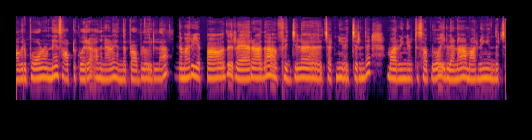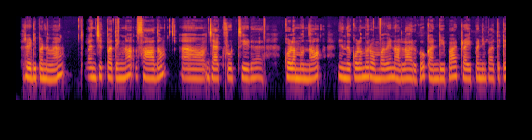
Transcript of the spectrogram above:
அவர் போனோடனே சாப்பிட்டுக்குவார். அதனால் எந்த ப்ராப்ளம் இல்லை. இந்த மாதிரி எப்பாவது ரேராக தான் ஃப்ரிட்ஜில் சட்னி வச்சுருந்து மார்னிங் எடுத்து சாப்பிடுவோம். இல்லைனா மார்னிங் எந்திரிச்சு ரெடி பண்ணுவேன். லஞ்சுக்கு பார்த்திங்கன்னா சாதம் ஜாக் ஃப்ரூட் சீடு குழம்பும் தான் இந்த குழம்பு ரொம்பவே நல்லாயிருக்கும். கண்டிப்பாக ட்ரை பண்ணி பார்த்துட்டு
